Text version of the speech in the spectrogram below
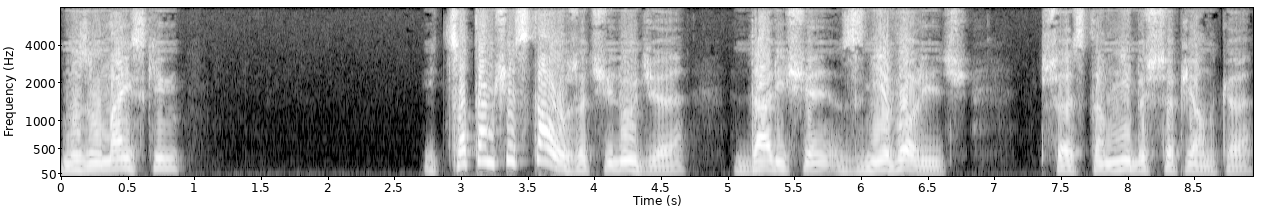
Muzułmańskim. I co tam się stało, że ci ludzie dali się zniewolić przez tą niby szczepionkę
